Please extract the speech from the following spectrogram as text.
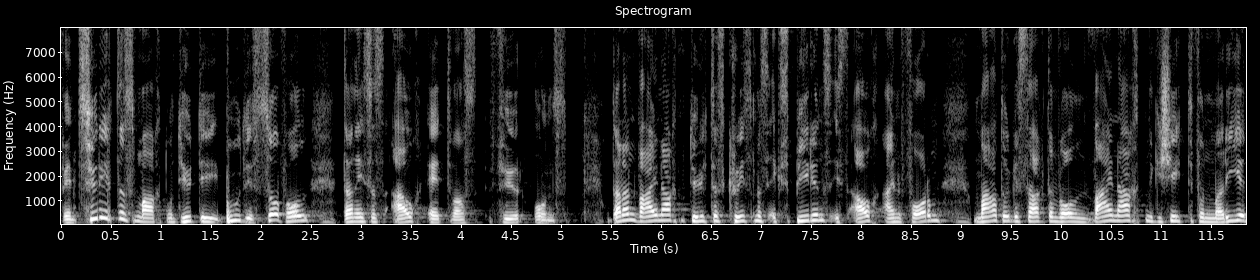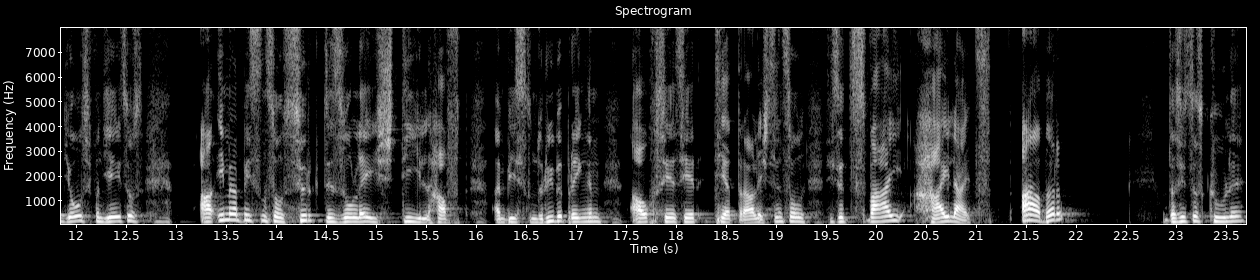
wenn Zürich das macht und die Bude ist so voll, dann ist es auch etwas für uns. Und dann an Weihnachten natürlich das Christmas Experience ist auch eine Form. Hat gesagt, wir wollen Weihnachten, die Geschichte von Maria und Josef und Jesus immer ein bisschen so Cirque du Soleil-stilhaft ein bisschen rüberbringen, auch sehr, sehr theatralisch. Das sind so diese zwei Highlights. Aber, und das ist das Coole,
